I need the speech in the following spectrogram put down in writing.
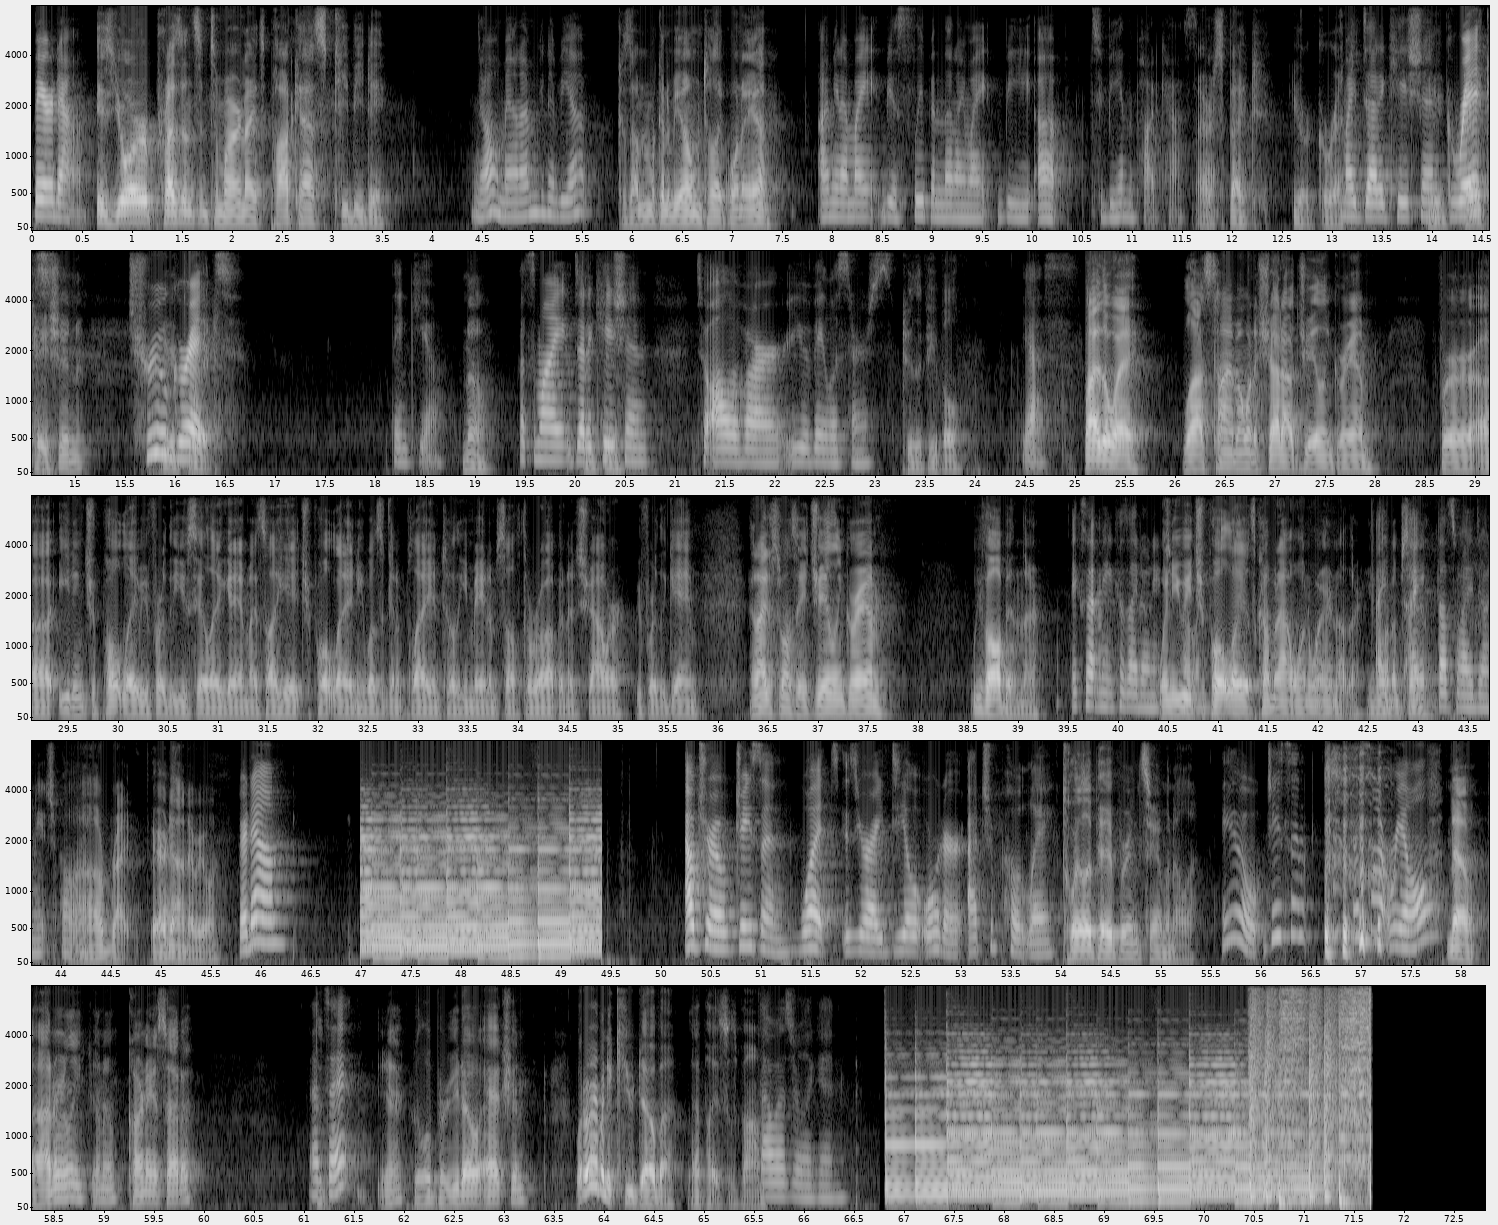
Bear down. is your presence in tomorrow night's podcast TBD? No, man, I'm gonna be up. Because I'm not going to be home until like 1 a.m. I mean, I might be asleep and then I might be up to be in the podcast. I respect your grit. My dedication, your grit, Dedication. true grit. grit. Thank you. No, That's my dedication to all of our U of A listeners. to the people. Yes. By the way, last time I want to shout out Jalen Graham for uh, eating Chipotle before the UCLA game. I saw he ate Chipotle and he wasn't going to play until he made himself throw up in his shower before the game. And I just want to say, Jalen Graham, we've all been there. Except me because I don't eat When you eat Chipotle, it's coming out one way or another. You know I- what I'm I- saying? that's why I don't eat Chipotle. All right. Bear down, everyone. Bear down. Outro, Jason. What is your ideal order at Chipotle? Toilet paper and salmonella. Ew, Jason, that's not real. No, uh, I don't really, you know, carne asada. That's it. Yeah, a little burrito action. Whatever happened to Qdoba? That place was bomb. That was really good.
